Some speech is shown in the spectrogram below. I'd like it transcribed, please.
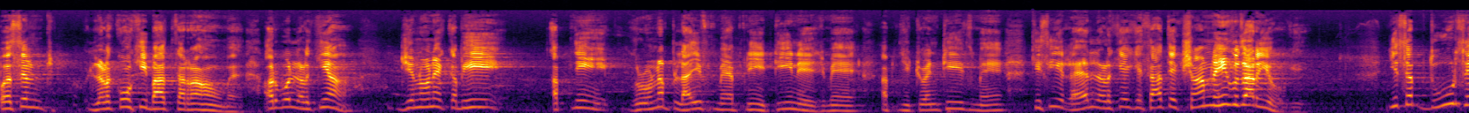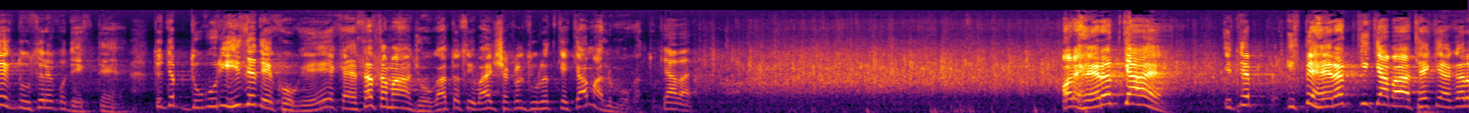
परसेंट लड़कों की बात कर रहा हूँ मैं। और वो लड़कियाँ जिन्होंने कभी अपनी ग्रोन अप लाइफ में अपनी टीन एज में अपनी ट्वेंटीज़ में किसी गैर लड़के के साथ एक शाम नहीं गुजारी होगी। ये सब दूर से एक दूसरे को देखते हैं। तो जब दूर ही से देखोगे एक ऐसा समाज होगा तो सिवाय शक्ल सूरत के क्या मालूम होगा तुम क्या बात। और हैरत क्या है? इतने इस पे हैरत की क्या बात है कि अगर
